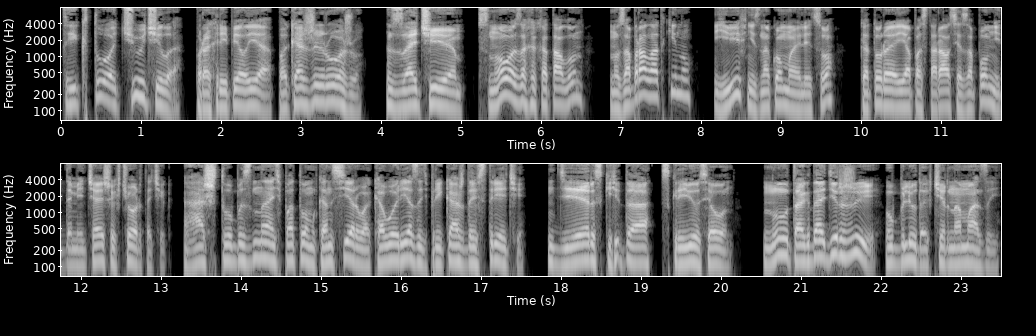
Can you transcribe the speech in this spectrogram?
«Ты кто, чучело?» – прохрипел я. «Покажи рожу». «Зачем?» Снова захохотал он, но забрало откинул, явив незнакомое лицо, которое я постарался запомнить до мельчайших черточек. «А чтобы знать потом консерва, кого резать при каждой встрече». «Дерзкий, да», — скривился он. «Ну, тогда держи, ублюдок черномазый».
